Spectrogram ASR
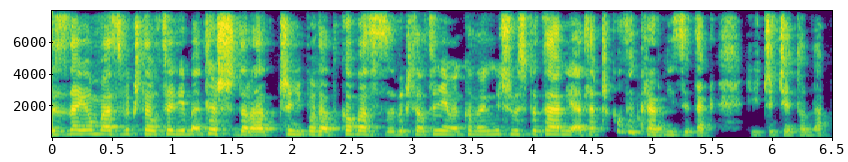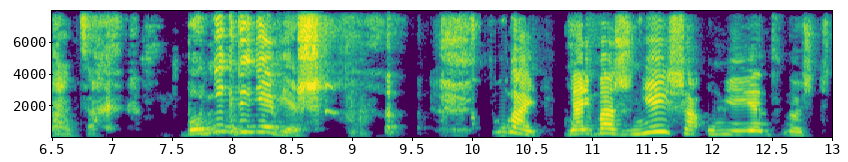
znajoma z wykształceniem, też doradczyni podatkowa z wykształceniem ekonomicznym spytała mnie, a dlaczego wy prawnicy tak liczycie to na palcach? Bo nigdy nie wiesz. Słuchaj, najważniejsza umiejętność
